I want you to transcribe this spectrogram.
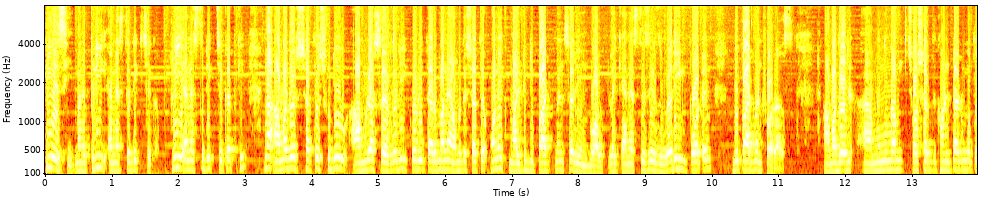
পিএসি মানে pre anaesthetic check up pre anaesthetic check up কি? না, আমাদের সাথে শুধু আমরা সার্জারি করি, তার মানে আমাদের সাথে অনেক মাল্টি ডিপার্টমেন্টস আর involve like anaesthesia is very important department for us আমাদের মিনিমাম ছ সাত ঘণ্টার মতো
